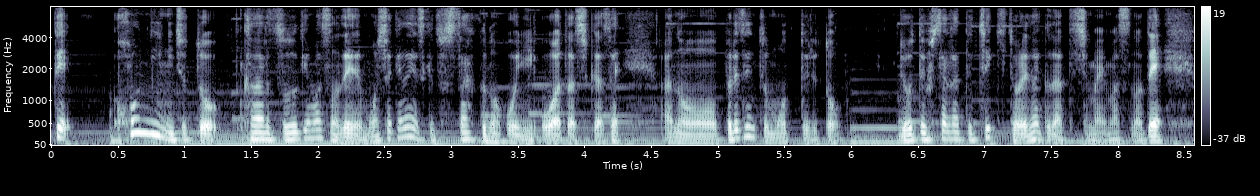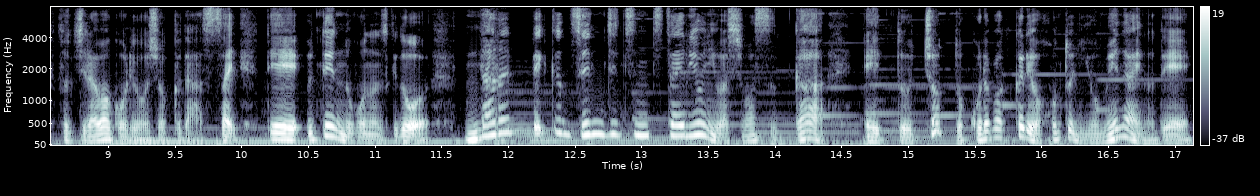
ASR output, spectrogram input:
で、本人にちょっと必ず届けますので、申し訳ないですけど、スタッフの方にお渡しください。あの、プレゼント持ってると、両手塞がってチェキ取れなくなってしまいますので、そちらはご了承ください。で、雨天の方なんですけど、なるべく前日に伝えるようにはしますが、えっと、ちょっとこればっかりは本当に読めないので、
